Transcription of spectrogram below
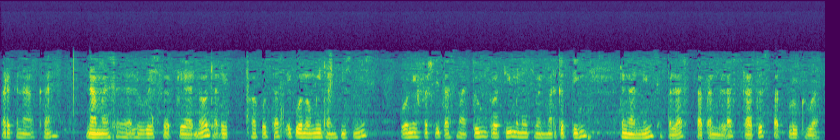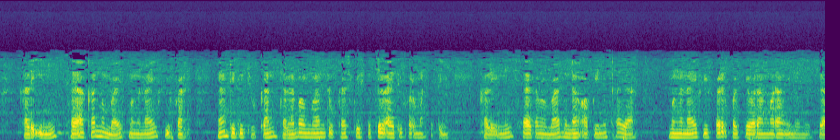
Perkenalkan nama saya Luis Febriano dari Fakultas Ekonomi dan Bisnis Universitas Madung Prodi Manajemen Marketing dengan NIM 11 18 142. Kali ini saya akan membahas mengenai Fiverr yang ditujukan dalam pemenuhan tugas kuis kecil IT for Marketing. Kali ini saya akan membahas tentang opini saya mengenai Fiverr bagi orang-orang Indonesia.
